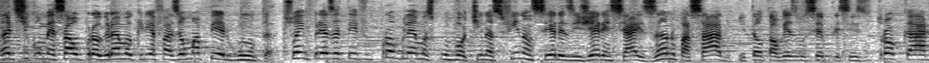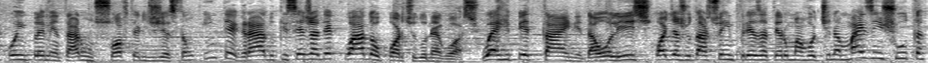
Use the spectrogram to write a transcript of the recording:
Antes de começar o programa, eu queria fazer uma pergunta. Sua empresa teve problemas com rotinas financeiras e gerenciais ano passado? Então talvez você precise trocar ou implementar um software de gestão integrado que seja adequado ao porte do negócio. O RP Tiny da Olist pode ajudar sua empresa a ter uma rotina mais enxuta,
